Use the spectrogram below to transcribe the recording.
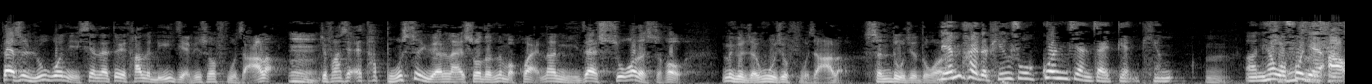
但是如果你现在对他的理解，比如说复杂了，嗯，就发现哎，他不是原来说的那么坏。那你在说的时候。那个人物就复杂了，深度就多了。连派的评书关键在点评。嗯啊，你看我父亲啊，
